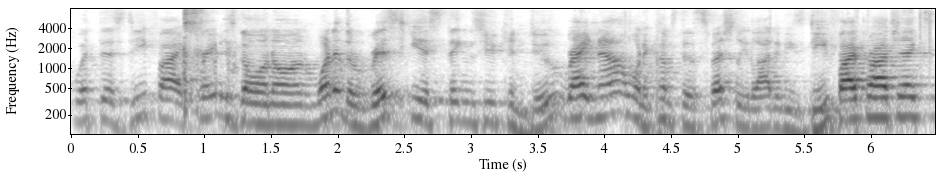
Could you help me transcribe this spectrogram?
With this DeFi craze going on, one of the riskiest things you can do right now, when it comes to especially a lot of these DeFi projects,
